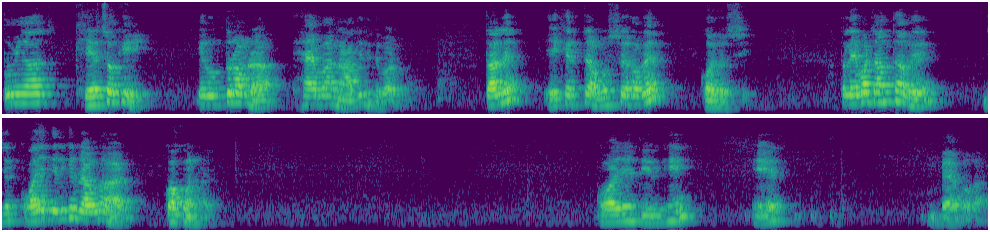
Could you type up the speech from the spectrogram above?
তুমি আজ খেয়েছো কি? এর উত্তর আমরা হ্যাঁ বা না দিয়ে দিতে পারব। তাহলে এক্ষেত্রে অবশ্যই হবে কয়হস্যি। তাহলে এবার জানতে হবে যে কয়ে দীর্ঘের ব্যবহার কখন হয়? কয়ে দীর্ঘে এর ব্যবহার।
